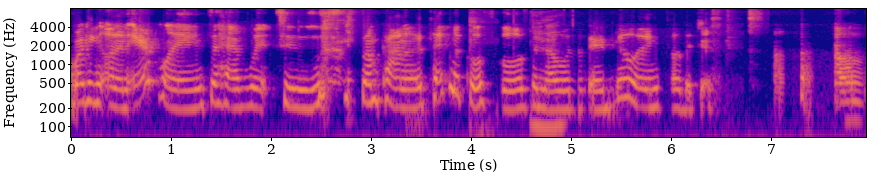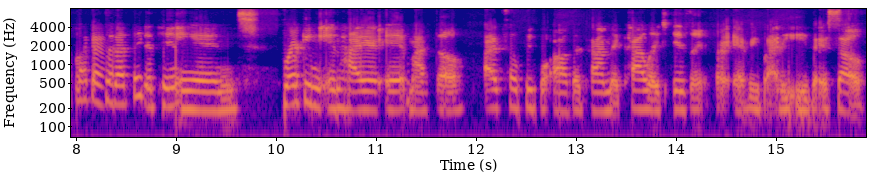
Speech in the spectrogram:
working on an airplane to have went to some kind of technical school to yeah. know what they're doing so that you're um, like I said, I think attend and working in higher ed myself, I tell people all the time that college isn't for everybody either. So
